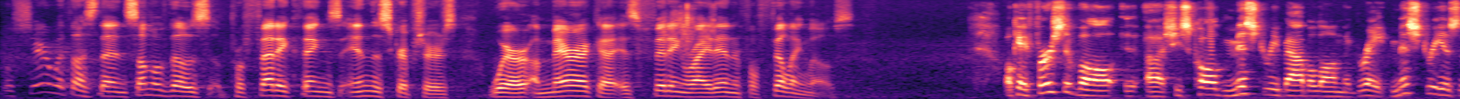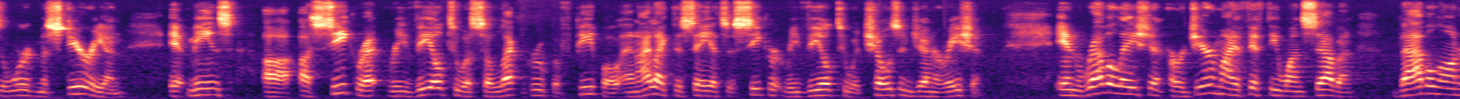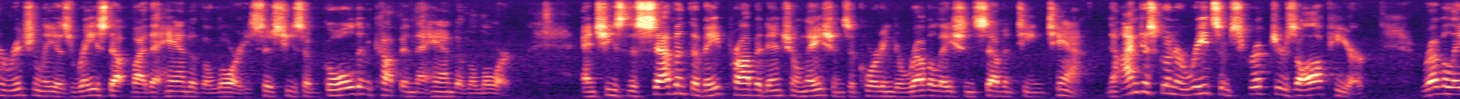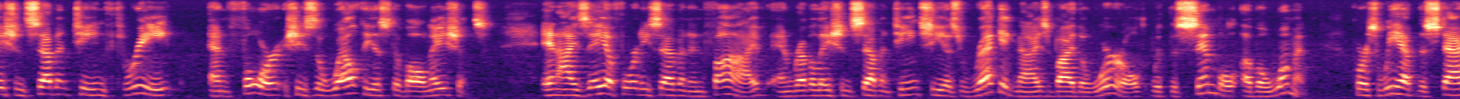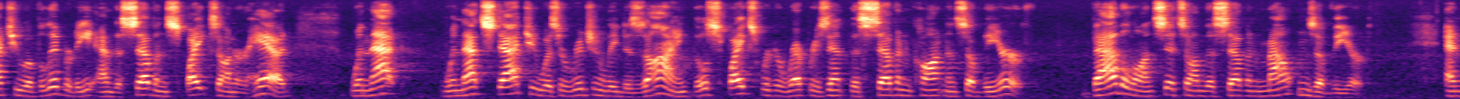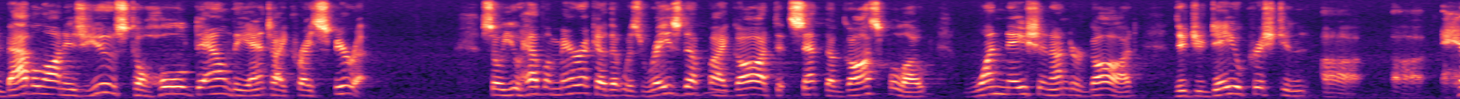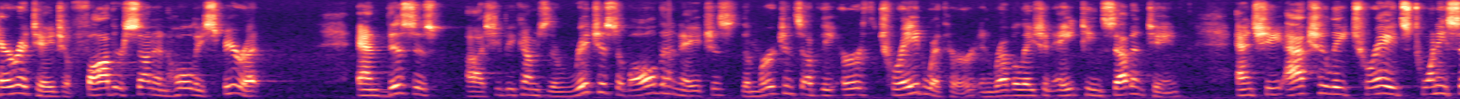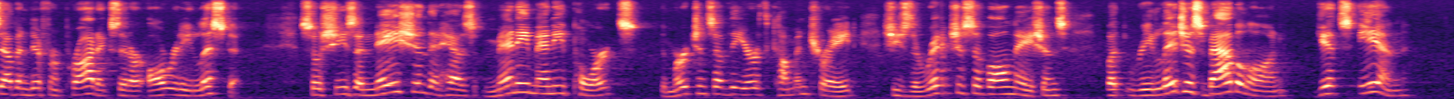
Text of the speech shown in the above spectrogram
Well, share with us then some of those prophetic things in the scriptures where America is fitting right in and fulfilling those. Okay, first of all, uh, she's called Mystery Babylon the Great. Mystery is the word mysterion. It means uh, a secret revealed to a select group of people, and I like to say it's a secret revealed to a chosen generation. In Revelation or Jeremiah 51 7, Babylon originally is raised up by the hand of the Lord. He says she's a golden cup in the hand of the Lord. And she's the seventh of eight providential nations according to Revelation 17:10. Now I'm just going to read some scriptures off here. Revelation 17:3 and 4, she's the wealthiest of all nations. In Isaiah 47 and 5 and Revelation 17, she is recognized by the world with the symbol of a woman. Of course, we have the Statue of Liberty and the seven spikes on her head. When that when that statue was originally designed, those spikes were to represent the seven continents of the earth. Babylon sits on the seven mountains of the earth. And Babylon is used to hold down the Antichrist spirit. So you have America that was raised up by God that sent the gospel out, one nation under God, the Judeo Christian uh, uh, heritage of Father, Son, and Holy Spirit. And this is, uh, she becomes the richest of all the nations. The merchants of the earth trade with her in Revelation 18 17. And she actually trades 27 different products that are already listed. So she's a nation that has many, many ports. The merchants of the earth come and trade. She's the richest of all nations. But religious Babylon gets in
